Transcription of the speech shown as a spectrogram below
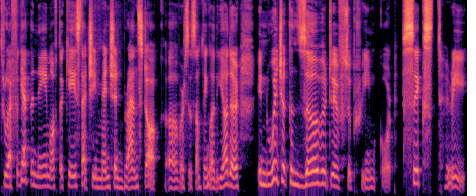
through I forget the name of the case that she mentioned Branstock uh, versus something or the other, in which a conservative Supreme Court six three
